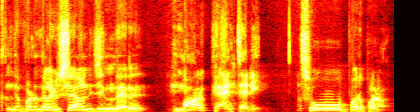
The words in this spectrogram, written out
அந்த படத்தில் விஷால் நடிச்சிருந்தார். Mark Antony. சூப்பர் படம்.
